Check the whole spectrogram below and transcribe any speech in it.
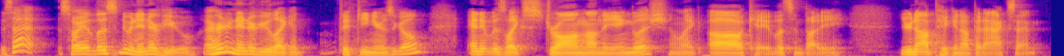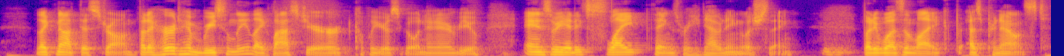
is that so I listened to an interview. I heard an interview like a 15 years ago and it was like strong on the English. I'm like, oh, okay, listen, buddy. You're not picking up an accent. Like not this strong. But I heard him recently, like last year or a couple years ago in an interview. And so he had slight things where he'd have an English thing. Mm-hmm. But he wasn't like as pronounced.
